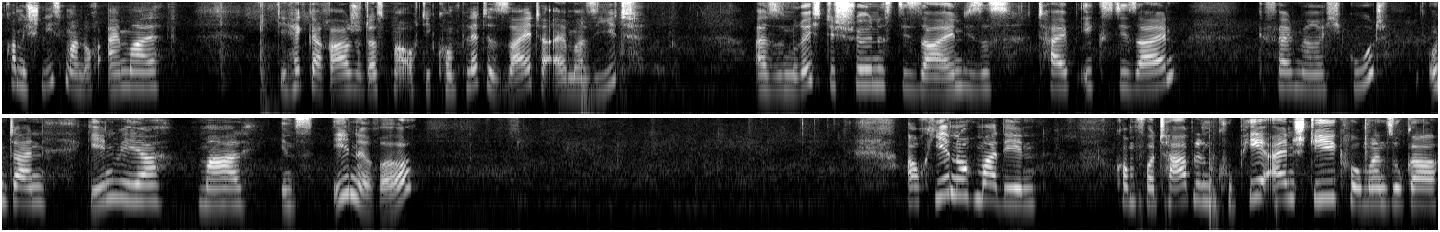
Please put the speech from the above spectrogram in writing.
Komm, ich schließe mal noch einmal die Heckgarage, dass man auch die komplette Seite einmal sieht. Also ein richtig schönes Design, dieses Type X Design. Gefällt mir richtig gut. Und dann gehen wir mal ins Innere. Auch hier nochmal den komfortablen Coupé-Einstieg, wo man sogar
